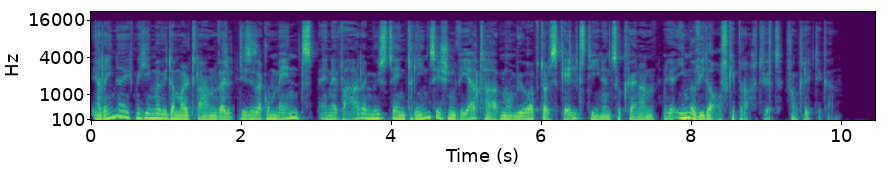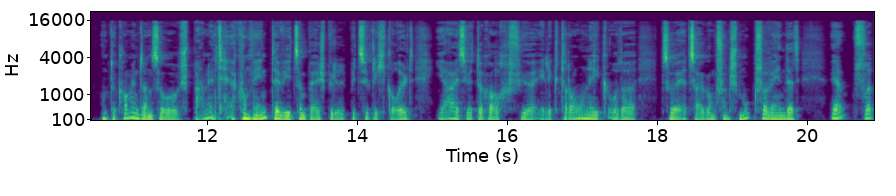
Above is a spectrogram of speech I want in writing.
erinnere ich mich immer wieder mal dran, weil dieses Argument, eine Ware müsste intrinsischen Wert haben, um überhaupt als Geld dienen zu können, ja immer wieder aufgebracht wird von Kritikern. Und da kommen dann so spannende Argumente wie zum Beispiel bezüglich Gold. Ja, es wird doch auch für Elektronik oder zur Erzeugung von Schmuck verwendet. Ja, vor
